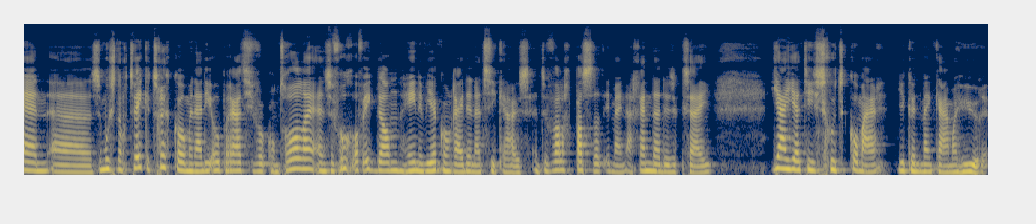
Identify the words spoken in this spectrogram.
En uh, ze moest nog twee keer terugkomen naar die operatie voor controle. En ze vroeg of ik dan heen en weer kon rijden naar het ziekenhuis. En toevallig paste dat in mijn agenda, dus ik zei: Ja, Jetty, is goed, kom maar, je kunt mijn kamer huren.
